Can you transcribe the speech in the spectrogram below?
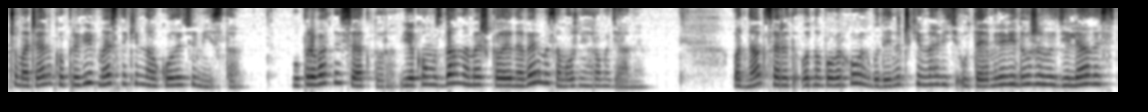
Чумаченко привів месників на околицю міста, у приватний сектор, в якому здавна мешкали не вельми заможні громадяни. Однак серед одноповерхових будиночків навіть у темряві дуже виділялись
